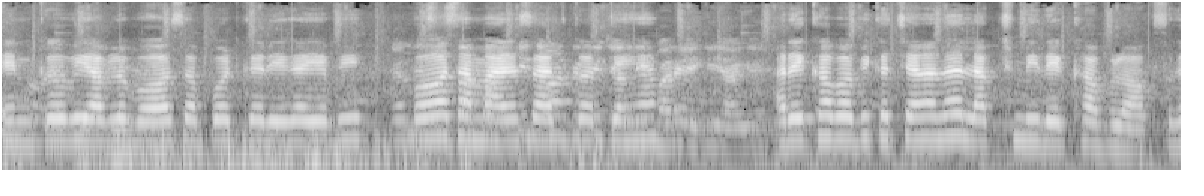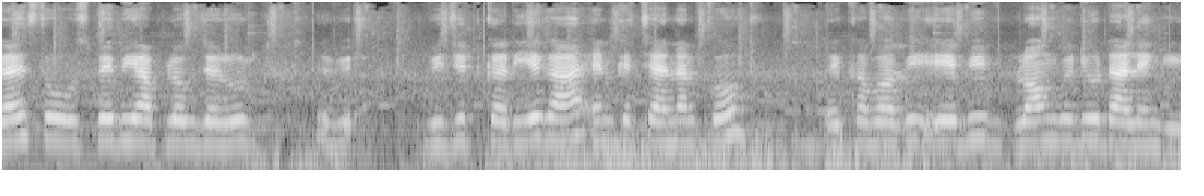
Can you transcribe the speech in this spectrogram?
इनको भी आप लोग बहुत सपोर्ट करिएगा। ये भी बहुत हमारे साथ करती हैं। रेखा भाभी का चैनल है लक्ष्मी रेखा ब्लॉग्स गाइस तो उस पर भी आप लोग ज़रूर विज़िट करिएगा इनके चैनल को। रेखा भाभी ये भी लॉन्ग वीडियो डालेंगी।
